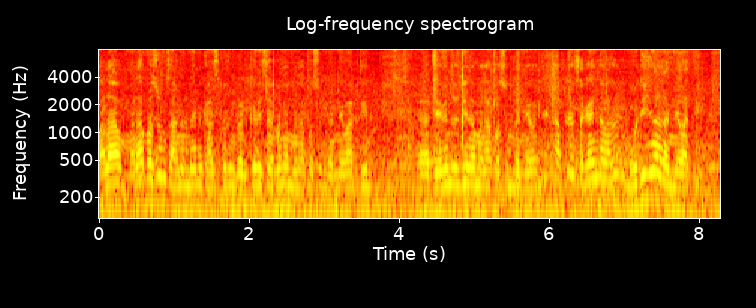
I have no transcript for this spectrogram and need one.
मला मनापासूनच आनंद आहे. मी खास करून गडकरी साहेबांना मनापासून धन्यवाद देईन. देवेंद्रजींना मनापासून धन्यवाद देईन. आपल्या सगळ्यांना मला मोदीजींना धन्यवाद देईन.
